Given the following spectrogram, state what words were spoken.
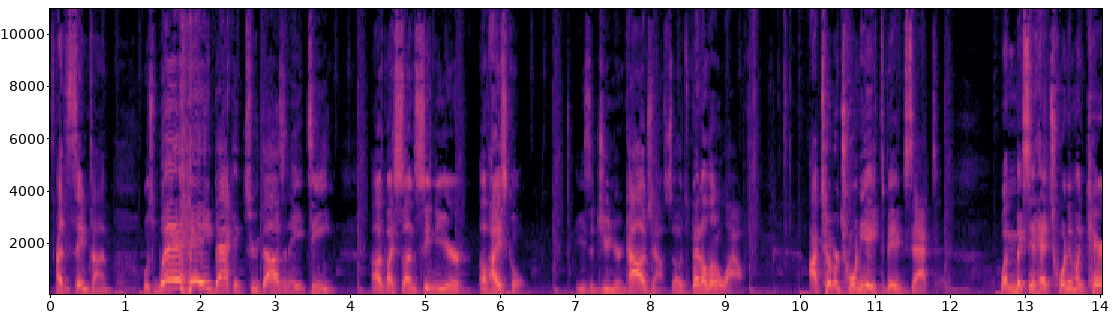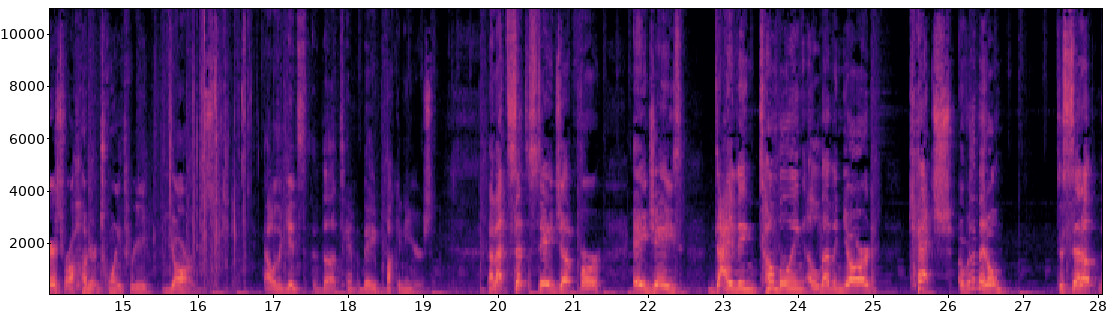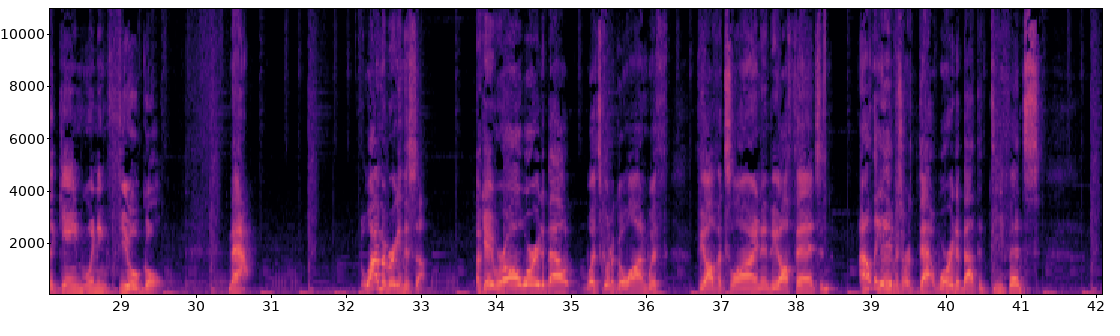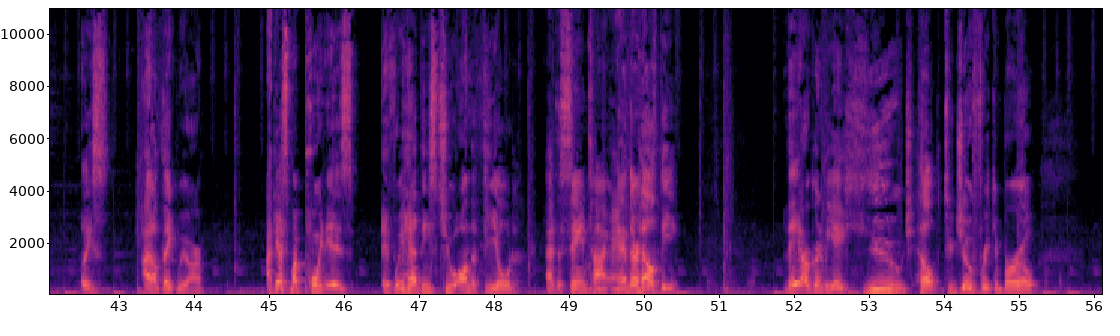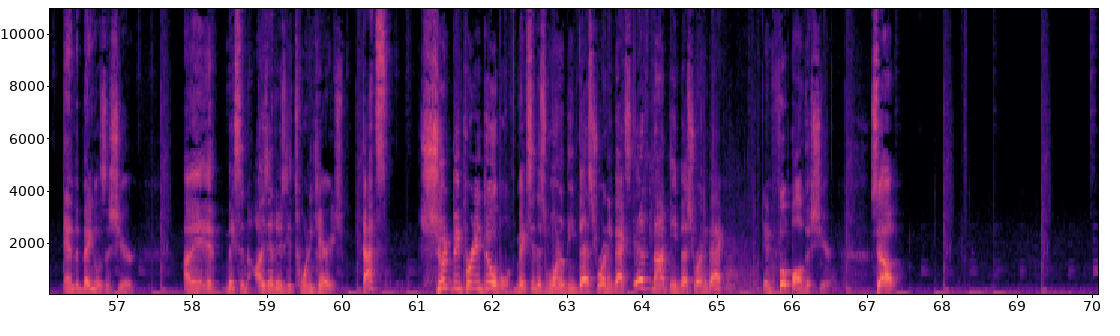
at the same time, was way back in 2018. That was my son's senior year of high school. He's a junior in college now, so it's been a little while. October 28th to be exact, when Mixon had 21 carries for 123 yards. That was against the Tampa Bay Buccaneers. Now that set the stage up for AJ's diving, tumbling 11 yard catch over the middle to set up the game winning field goal. Now, why am I bringing this up? Okay, we're all worried about what's going to go on with the offense line and the offense, and I don't think any of us are that worried about the defense. At least, I don't think we are. I guess my point is if we had these two on the field at the same time and they're healthy, they are going to be a huge help to Joe freaking Burrow and the Bengals this year. I mean, if Mixon, all he's got to do is get 20 carries. That's should be pretty doable. Mixon is one of the best running backs, if not the best running back in football this year. So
